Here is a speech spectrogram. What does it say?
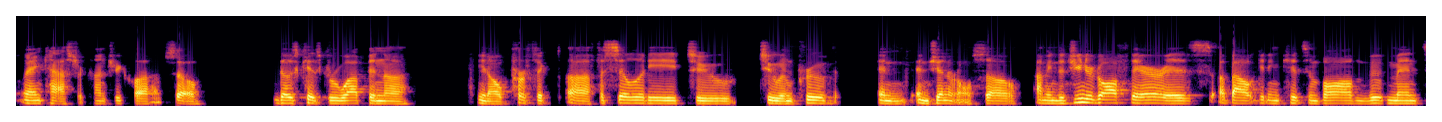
Lancaster Country Club. So those kids grew up in a you know perfect uh, facility to to improve in in general. So I mean, the junior golf there is about getting kids involved, movement,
